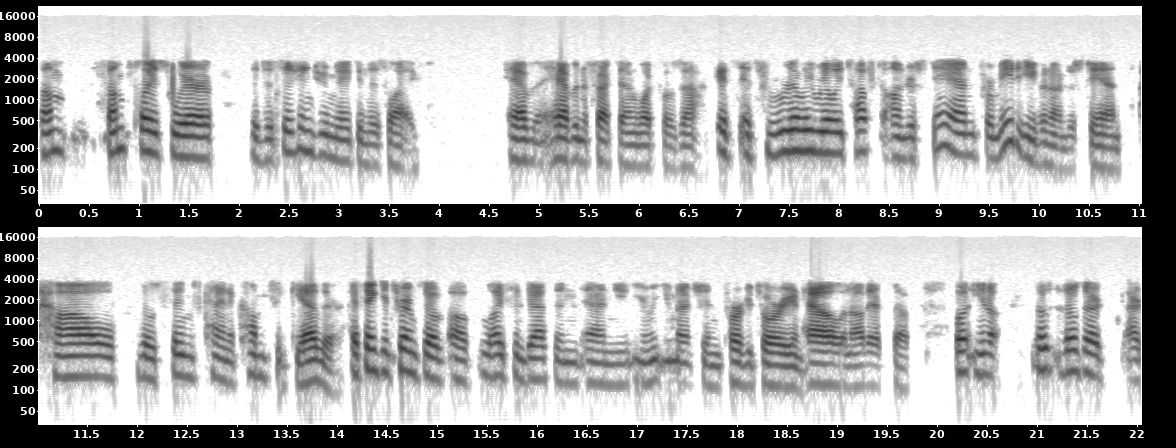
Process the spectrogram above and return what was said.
Some some place where the decisions you make in this life have have an effect on what goes on. It's it's really really tough to understand for me to even understand how those things kind of come together. I think in terms of, of life and death and and you you mentioned purgatory and hell and all that stuff. But you know those those are are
